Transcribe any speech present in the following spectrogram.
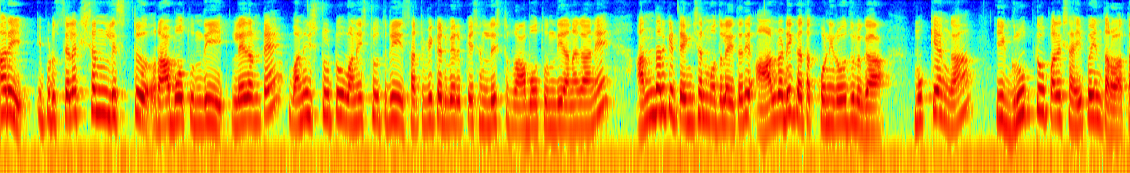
మరి ఇప్పుడు సెలక్షన్ లిస్ట్ రాబోతుంది లేదంటే one is to two one is to three certificate verification list రాబోతుంది అనగానే అందరికీ టెన్షన్ మొదలవుతుంది ఆల్రెడీ గత కొన్ని రోజులుగా ముఖ్యంగా ఈ గ్రూప్ టూ పరీక్ష అయిపోయిన తర్వాత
